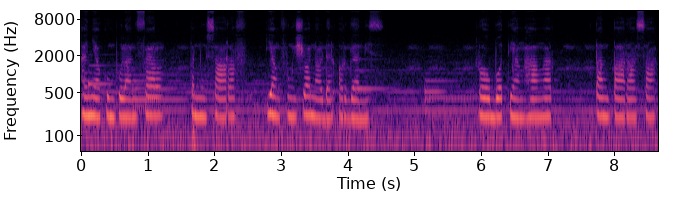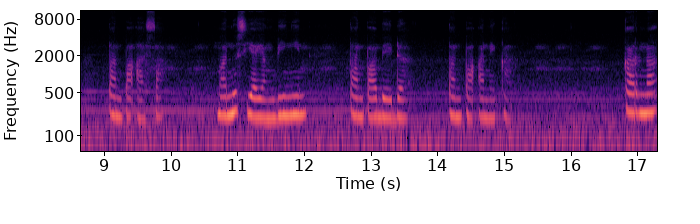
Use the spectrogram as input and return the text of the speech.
hanya kumpulan sel penuh saraf yang fungsional dan organis. Robot yang hangat, tanpa rasa, tanpa asa manusia yang dingin, tanpa beda, tanpa aneka. Karena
